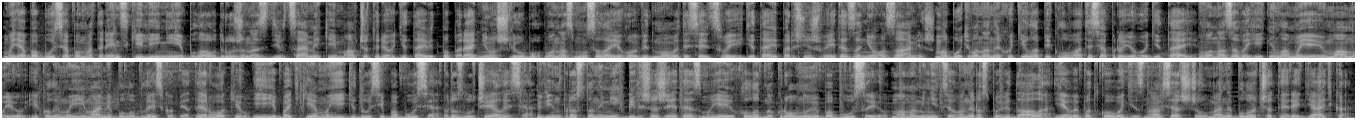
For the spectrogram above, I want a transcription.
Моя бабуся по материнській лінії була одружена з дівцем, який мав чотирьох дітей від попереднього шлюбу. Вона змусила його відмовитися від своїх дітей, перш ніж вийти за нього заміж. Мабуть, вона не хотіла піклуватися про його дітей. Вона завагітніла моєю мамою, і коли моїй мамі було близько п'яти років, її батьки, мої дідусь і бабуся, розлучилися. Він просто не міг більше жити з моєю холоднокровною бабусею. Мама мені цього не розповідала. Я випадково дізнався, що у мене було чотири дядька.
